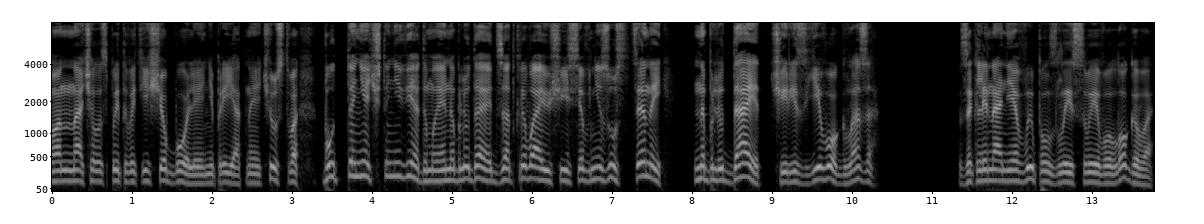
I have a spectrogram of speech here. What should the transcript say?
Он начал испытывать еще более неприятное чувство, будто нечто неведомое наблюдает за открывающейся внизу сценой, наблюдает через его глаза. Заклинание выползло из своего логова,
